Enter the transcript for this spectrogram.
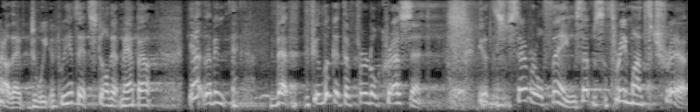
Oh, that, do, we, do we have that still that map out? Yeah, I mean, that if you look at the Fertile Crescent, you know, several things. That was a three month trip.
